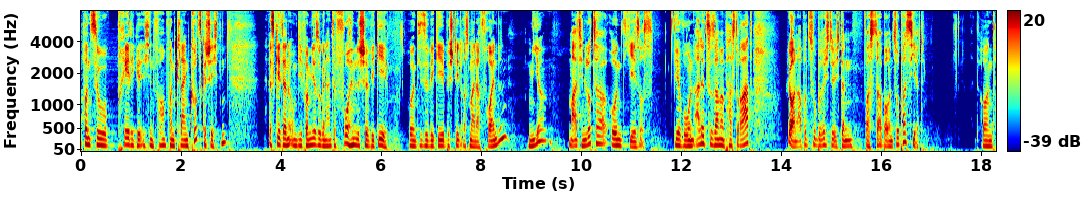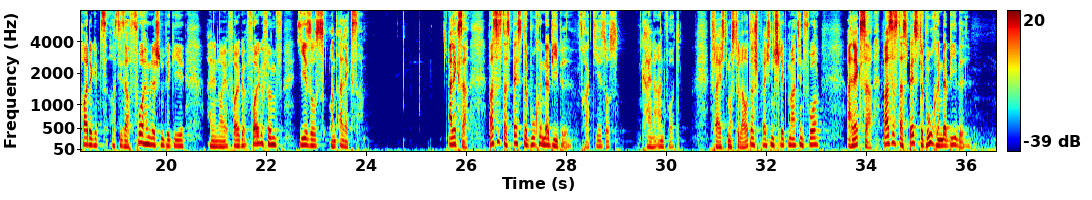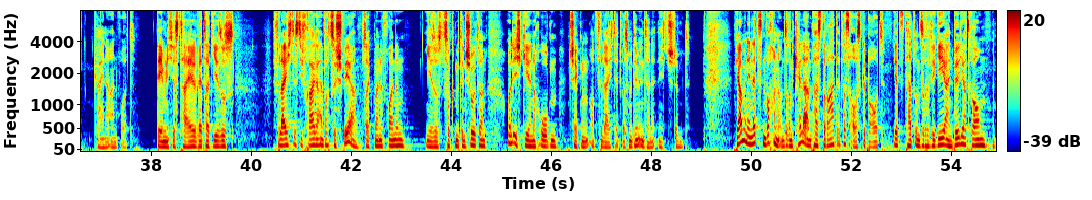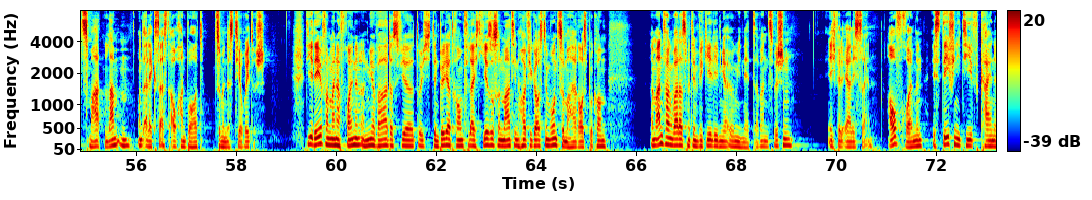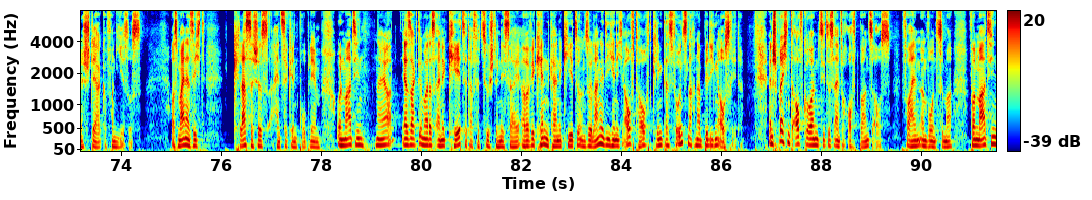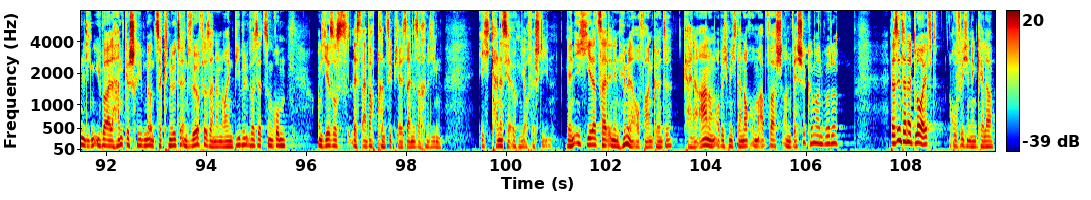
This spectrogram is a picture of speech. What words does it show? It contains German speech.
Ab und zu predige ich in Form von kleinen Kurzgeschichten. Es geht dann um die von mir sogenannte vorhimmlische WG. Und diese WG besteht aus meiner Freundin, mir, Martin Luther und Jesus. Wir wohnen alle zusammen im Pastorat. Ja, und ab und zu berichte ich dann, was da bei uns so passiert. Und heute gibt es aus dieser vorhimmlischen WG eine neue Folge, Folge 5, Jesus und Alexa. Alexa, was ist das beste Buch in der Bibel? fragt Jesus. Keine Antwort. Vielleicht musst du lauter sprechen, schlägt Martin vor. Alexa, was ist das beste Buch in der Bibel? Keine Antwort. Dämliches Teil, wettert Jesus. Vielleicht ist die Frage einfach zu schwer, sagt meine Freundin. Jesus zuckt mit den Schultern und ich gehe nach oben, checken, ob vielleicht etwas mit dem Internet nicht stimmt. Wir haben in den letzten Wochen unseren Keller im Pastorat etwas ausgebaut. Jetzt hat unsere WG einen Billardraum mit smarten Lampen und Alexa ist auch an Bord, zumindest theoretisch. Die Idee von meiner Freundin und mir war, dass wir durch den Billardraum vielleicht Jesus und Martin häufiger aus dem Wohnzimmer herausbekommen. Am Anfang war das mit dem WG-Leben ja irgendwie nett, aber inzwischen, ich will ehrlich sein, Aufräumen ist definitiv keine Stärke von Jesus. Aus meiner Sicht klassisches Einzelkindproblem. Und Martin, naja, er sagt immer, dass eine Käthe dafür zuständig sei, aber wir kennen keine Käthe und solange die hier nicht auftaucht, klingt das für uns nach einer billigen Ausrede. Entsprechend aufgeräumt sieht es einfach oft bei uns aus, vor allem im Wohnzimmer. Von Martin liegen überall handgeschriebene und zerknüllte Entwürfe seiner neuen Bibelübersetzung rum und Jesus lässt einfach prinzipiell seine Sachen liegen ich kann es ja irgendwie auch verstehen. Wenn ich jederzeit in den Himmel auffahren könnte, keine Ahnung, ob ich mich dann noch um Abwasch und Wäsche kümmern würde. Das Internet läuft, rufe ich in den Keller.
